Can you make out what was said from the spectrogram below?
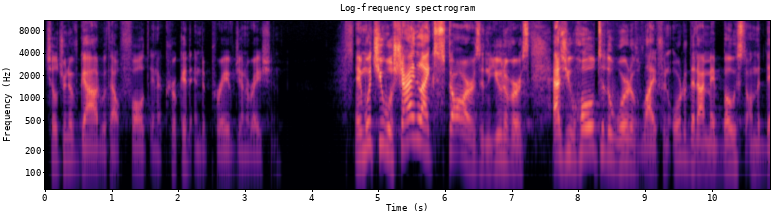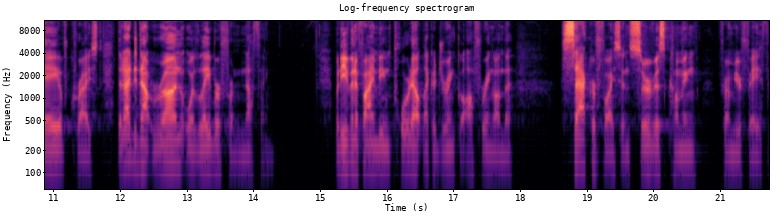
children of God without fault in a crooked and depraved generation, in which you will shine like stars in the universe as you hold to the word of life, in order that I may boast on the day of Christ, that I did not run or labor for nothing. But even if I am being poured out like a drink offering on the sacrifice and service coming from your faith,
